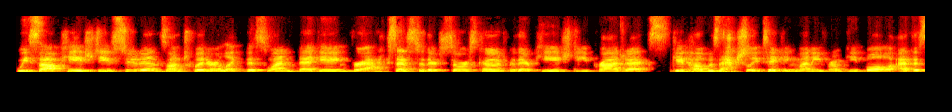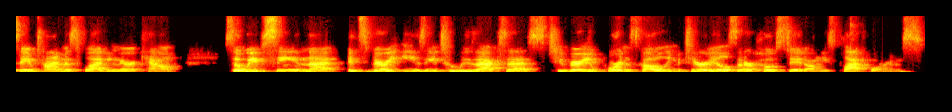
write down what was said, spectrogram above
We saw PhD students on Twitter like this one begging for access to their source code for their PhD projects. GitHub was actually taking money from people at the same time as flagging their account. So we've seen that it's very easy to lose access to very important scholarly materials that are hosted on these platforms.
